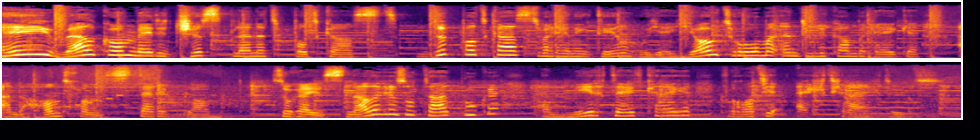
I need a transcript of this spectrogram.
Hey, welkom bij de Just Planet podcast. De podcast waarin ik deel hoe jij jouw dromen en doelen kan bereiken aan de hand van een sterk plan. Zo ga je sneller resultaat boeken en meer tijd krijgen voor wat je echt graag doet.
